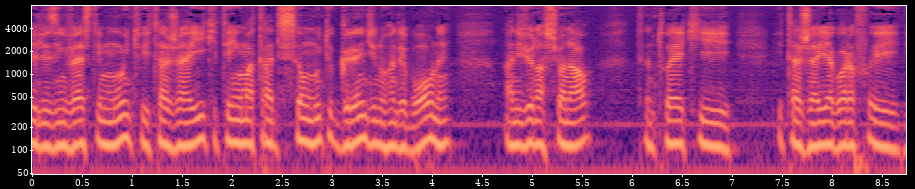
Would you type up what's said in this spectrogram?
eles investem muito. Itajaí, que tem uma tradição muito grande no handebol, né? A nível nacional. Tanto é que Itajaí agora foi,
